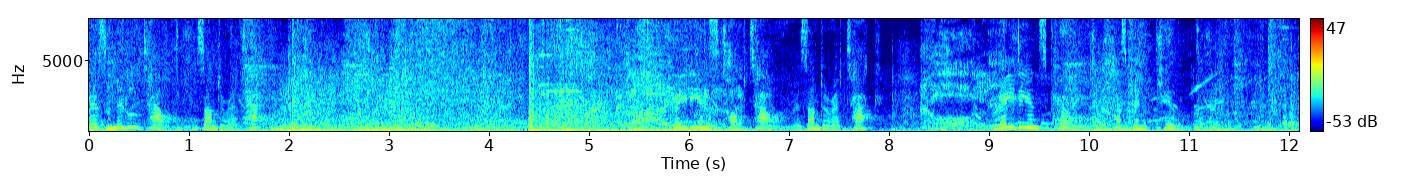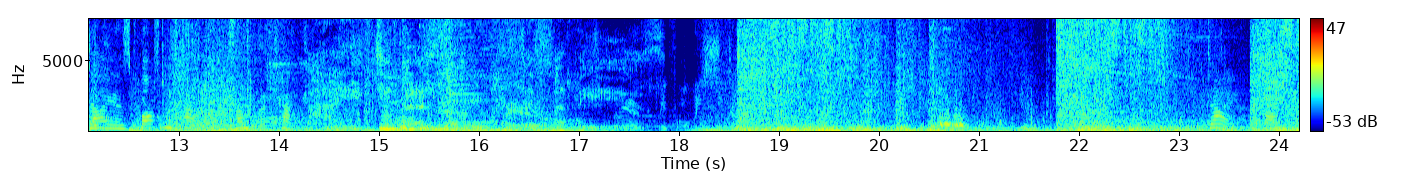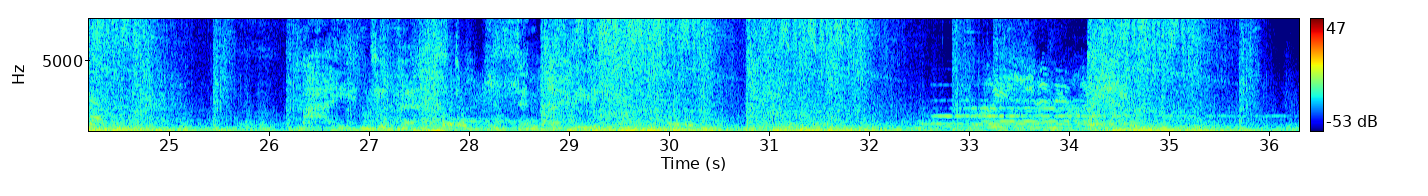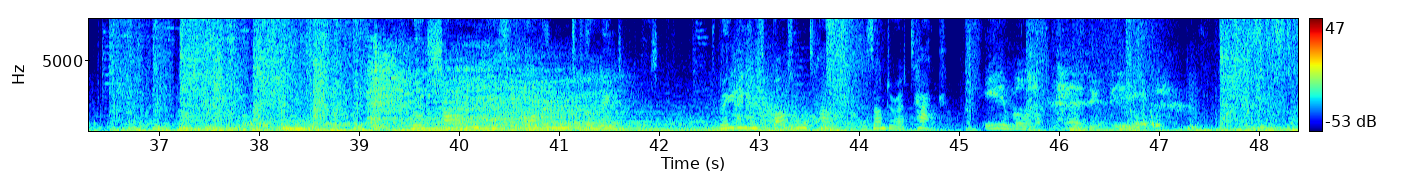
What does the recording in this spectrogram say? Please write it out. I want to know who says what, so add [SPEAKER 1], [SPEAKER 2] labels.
[SPEAKER 1] Dire's middle tower is under attack. Radiant's top tower is under attack. Radiant's courier has been killed. Dire's bottom tower is under attack. Roshan has fallen to the Radiant. Radiant's bottom tower is under attack.
[SPEAKER 2] Immortality.
[SPEAKER 1] Dire's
